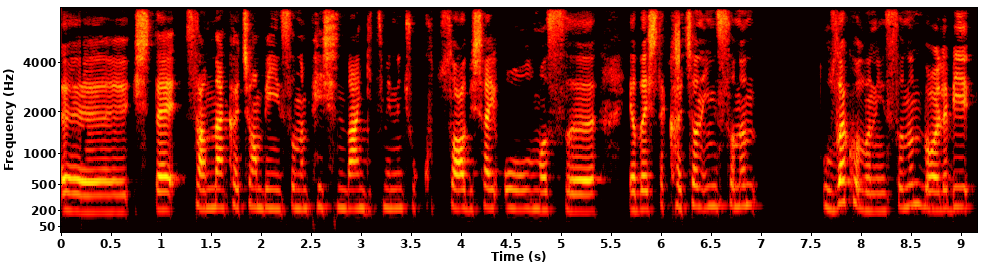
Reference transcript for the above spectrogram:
Eee, işte, senden kaçan bir insanın peşinden gitmenin çok kutsal bir şey olması ya da, işte, kaçan insanın, uzak olan insanın, böyle, bir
